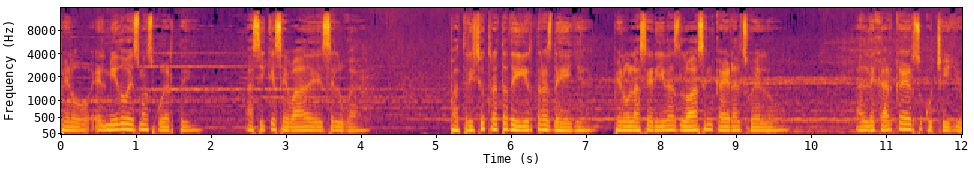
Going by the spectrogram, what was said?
pero el miedo es más fuerte, así que se va de ese lugar. Patricio trata de ir tras de ella, pero las heridas lo hacen caer al suelo. Al dejar caer su cuchillo,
